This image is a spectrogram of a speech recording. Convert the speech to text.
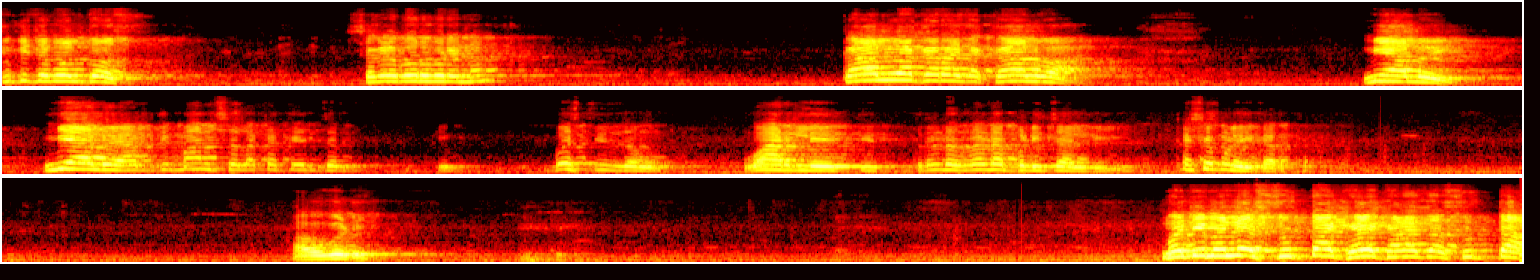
चुकीचं बोलतोस. सगळं बरोबर आहे ना? कालवा करायचा कालवा. मी आलोय. मी आलोय. अगदी माणसाला का त्यांचं बसतील बसती जाऊन वारले ती रड रडापडी चालली. कशामुळे हे करतात अवघड आहे. मध्ये म्हणले सुट्टा खेळ खेळायचा सुट्टा.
